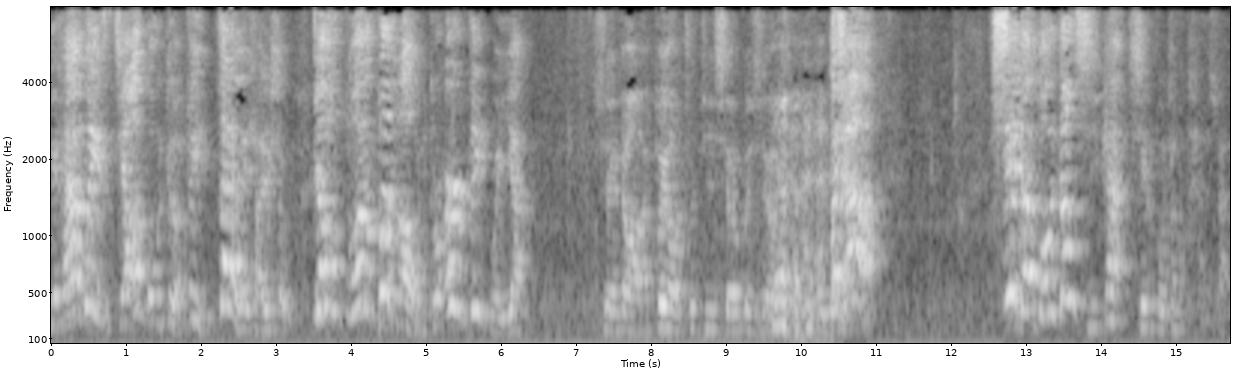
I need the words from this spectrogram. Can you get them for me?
你还会是将功折罪？再来上一首，要是做的不好，你给我二罪归呀！县长，不要出题行不行？不行！县长东张西看，心中这么盘算。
